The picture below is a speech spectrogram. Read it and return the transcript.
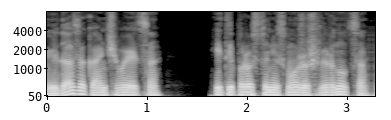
Еда заканчивается, и ты просто не сможешь вернуться.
